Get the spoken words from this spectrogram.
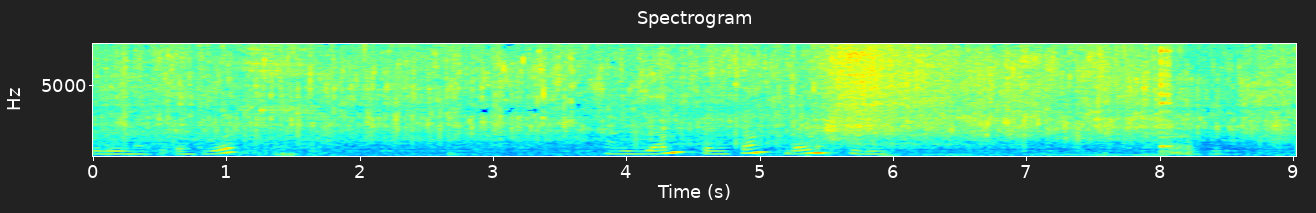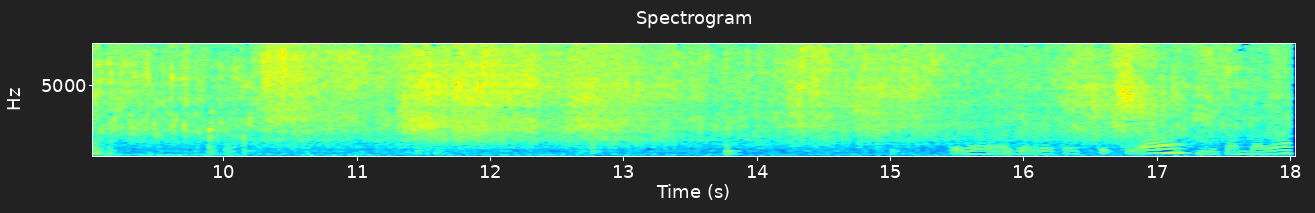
boleh masukkan terus ayam, kentang dan cili. Kalau agak-agak sikit kuah, boleh tambahlah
